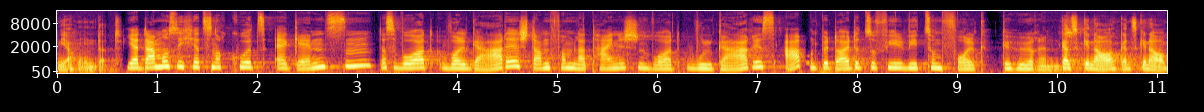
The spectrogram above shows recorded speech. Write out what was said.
Jahrhundert. Ja, da muss ich jetzt noch kurz ergänzen. Das Wort Volgare stammt vom lateinischen Wort vulgaris ab und bedeutet so viel wie zum Volk gehören. Ganz genau, ganz genau.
